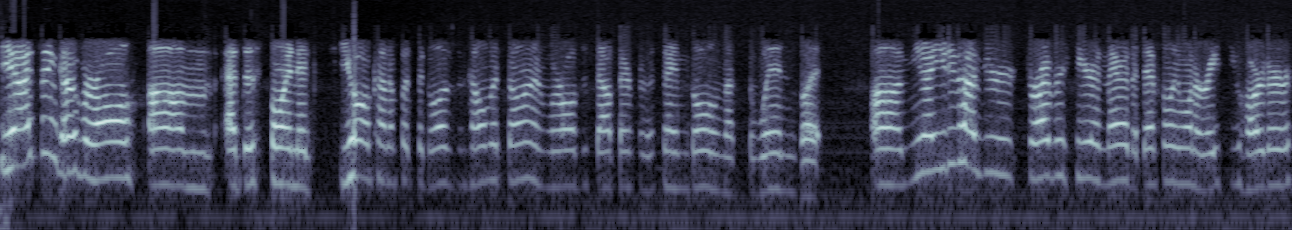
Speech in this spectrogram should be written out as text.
Yeah, I think overall, um, at this point, it's you all kind of put the gloves and helmets on, and we're all just out there for the same goal, and that's to win. But um, you know, you do have your drivers here and there that definitely want to race you harder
